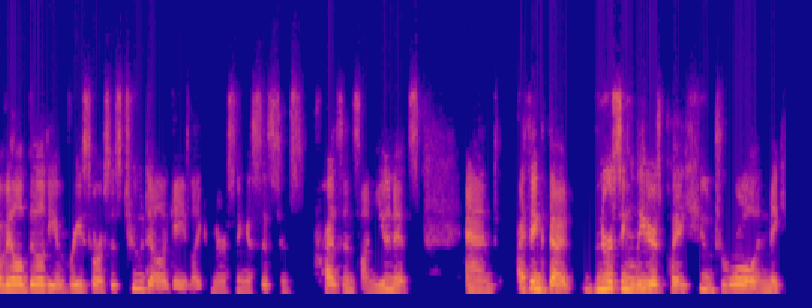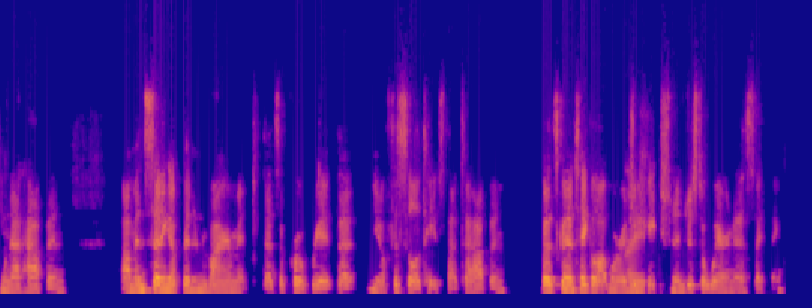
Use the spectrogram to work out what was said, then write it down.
availability of resources to delegate like nursing assistants presence on units. And i think that nursing leaders play a huge role in making that happen um, and setting up an environment that's appropriate that you know facilitates that to happen. But it's going to take a lot more education right. and just awareness i think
